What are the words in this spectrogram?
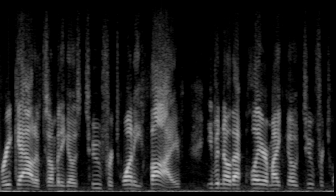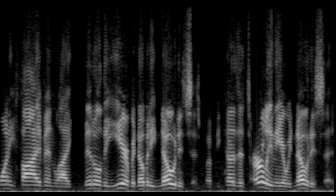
freak out if somebody goes two for 25, even though that player might go two for 25 in like middle of the year, but nobody notices. But because it's early in the year, we notice it.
